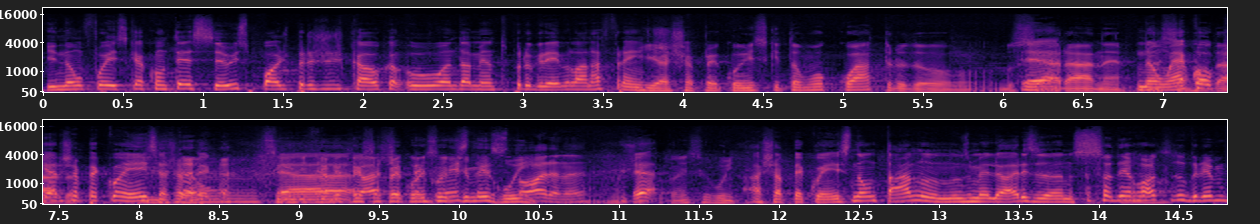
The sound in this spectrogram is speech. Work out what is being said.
E não foi isso que aconteceu, isso pode prejudicar o, o andamento pro Grêmio lá na frente. E a Chapecoense que tomou quatro do, do é, Ceará, né? Não é qualquer rodada. Chapecoense. Então, a Chape... significa é, que a Chapecoense é um time ruim. História, né? É, Chapecoense ruim. A Chapecoense não tá no, nos melhores anos. Essa derrota do Grêmio,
